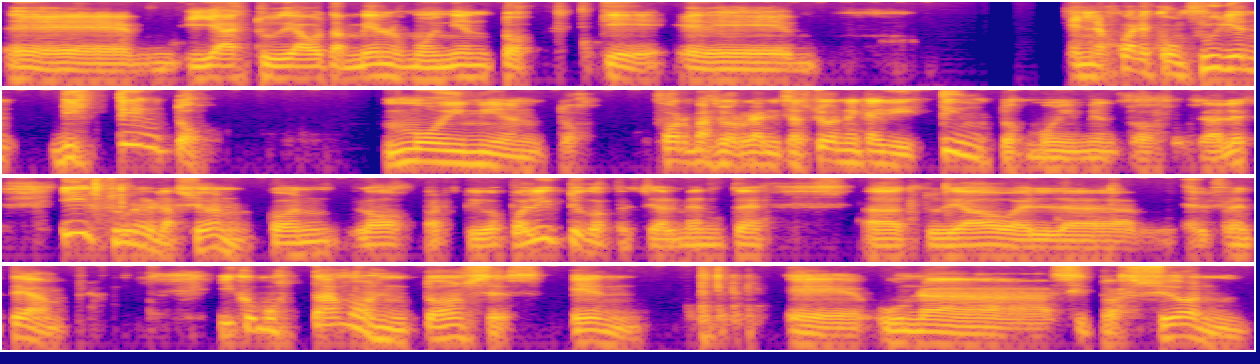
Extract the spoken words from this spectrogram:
Eh, y ha estudiado también los movimientos que, eh, en los cuales confluyen distintos movimientos, formas de organización en que hay distintos movimientos sociales y su relación con los partidos políticos, especialmente ha estudiado el, eh, el Frente Amplio. Y como estamos entonces en eh, una situación,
